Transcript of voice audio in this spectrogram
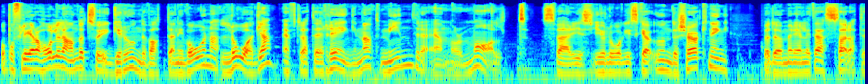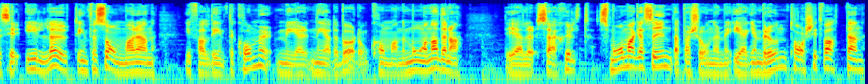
Och på flera håll i landet så är grundvattennivåerna låga efter att det regnat mindre än normalt. Sveriges geologiska undersökning bedömer enligt SR att det ser illa ut inför sommaren ifall det inte kommer mer nederbörd de kommande månaderna. Det gäller särskilt små magasin där personer med egen brunn tar sitt vatten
